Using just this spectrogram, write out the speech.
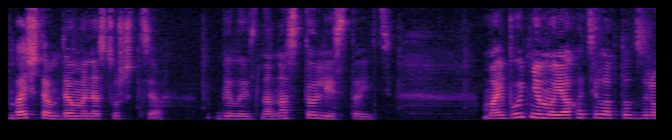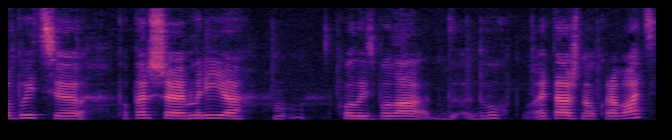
Бачите, де в мене сушиться білизна? На столі стоїть. В майбутньому я хотіла б тут зробити, е, по-перше, мрія колись була д- двохетажну кровать.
